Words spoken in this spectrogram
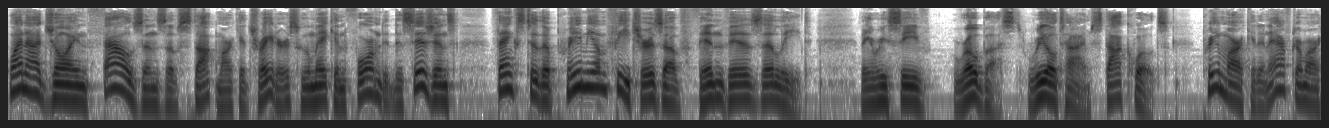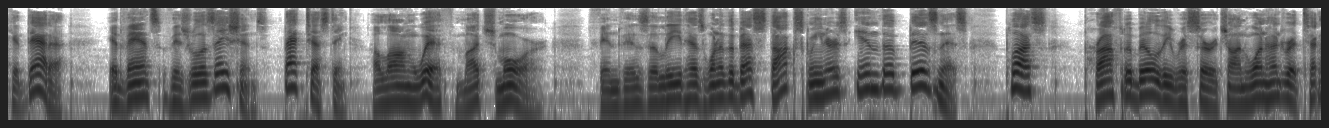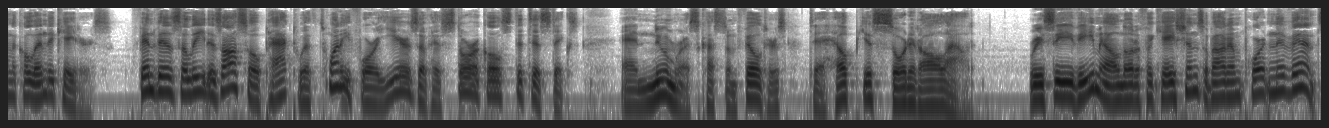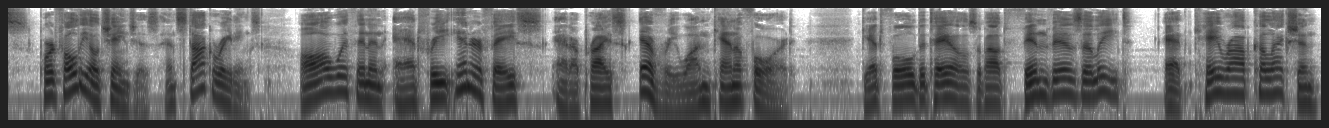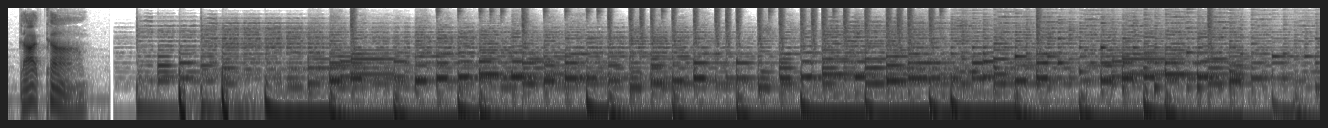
Why not join thousands of stock market traders who make informed decisions thanks to the premium features of FinViz Elite? They receive robust, real time stock quotes, pre market and aftermarket data, advanced visualizations, backtesting, along with much more. FinViz Elite has one of the best stock screeners in the business, plus profitability research on 100 technical indicators. FinViz Elite is also packed with 24 years of historical statistics and numerous custom filters to help you sort it all out. Receive email notifications about important events, portfolio changes, and stock ratings, all within an ad free interface at a price everyone can afford. Get full details about FinViz Elite at krobcollection.com.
